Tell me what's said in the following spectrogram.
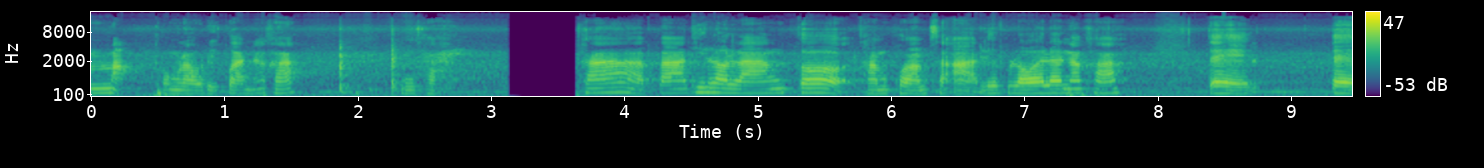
ำหมักของเราดีกว่านะคะนี่ค่ะ ค่ะปลาที่เราล้างก็ทำความสะอาดเรียบร้อยแล้วนะคะ แต่แต่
